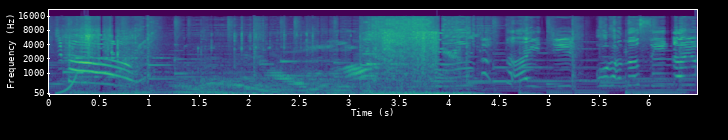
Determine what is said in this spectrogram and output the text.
ッチモン大地お花すいたよ。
